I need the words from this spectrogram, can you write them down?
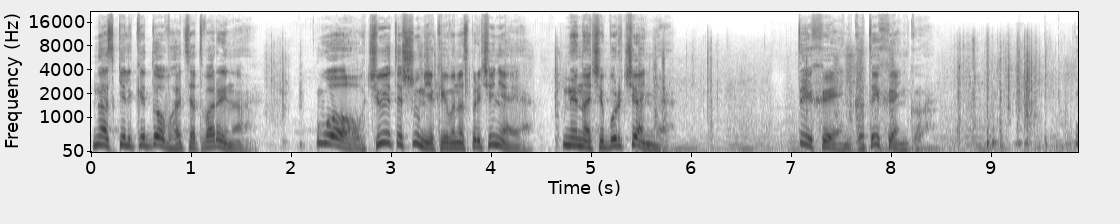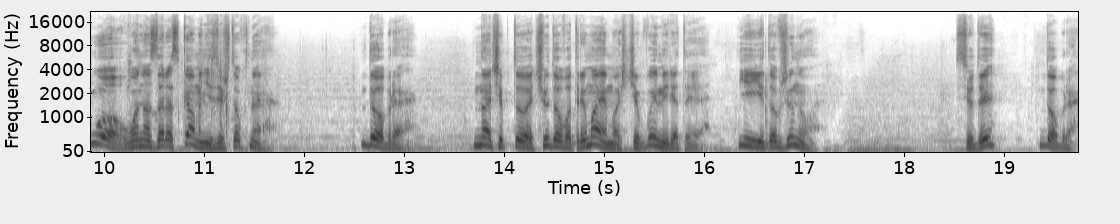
наскільки довга ця тварина. Воу, чуєте шум, який вона спричиняє? Неначе бурчання. Тихенько, тихенько. Воу, вона зараз камені зіштовхне. Добре. Начебто чудово тримаємо, щоб виміряти її довжину. Сюди? Добре.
